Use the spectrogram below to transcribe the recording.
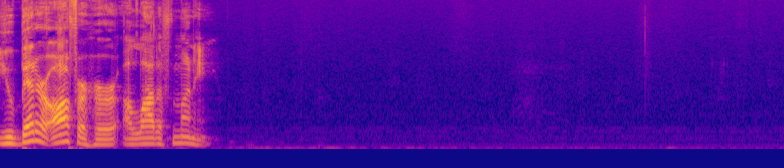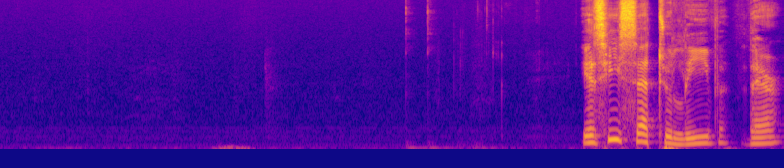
You better offer her a lot of money. Is he set to leave there?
